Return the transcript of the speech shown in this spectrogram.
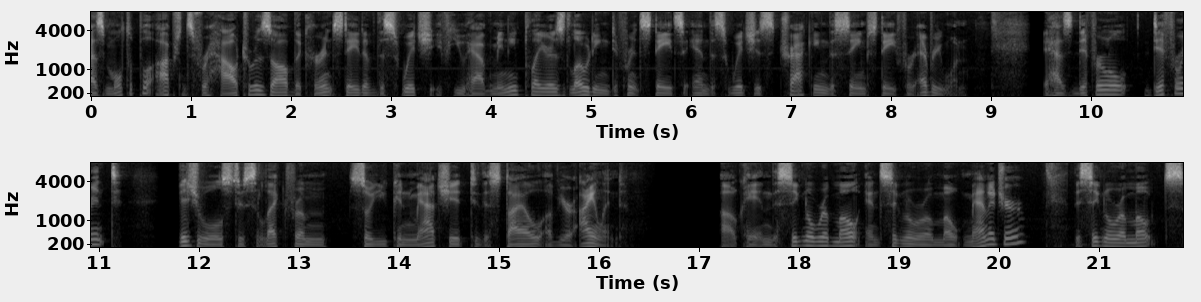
has multiple options for how to resolve the current state of the switch if you have many players loading different states and the switch is tracking the same state for everyone. It has different different visuals to select from so you can match it to the style of your island. Uh, okay, in the Signal Remote and Signal Remote Manager, the Signal Remotes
